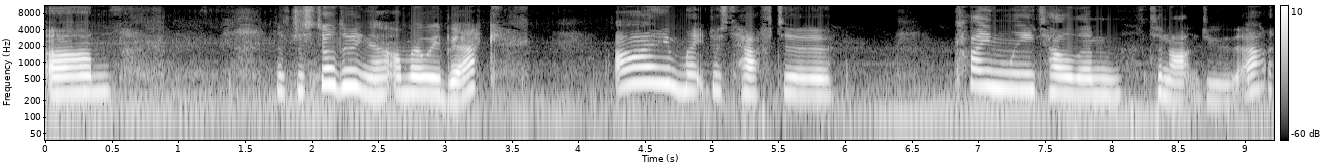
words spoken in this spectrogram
Um, if they're still doing that on my way back, I might just have to kindly tell them to not do that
